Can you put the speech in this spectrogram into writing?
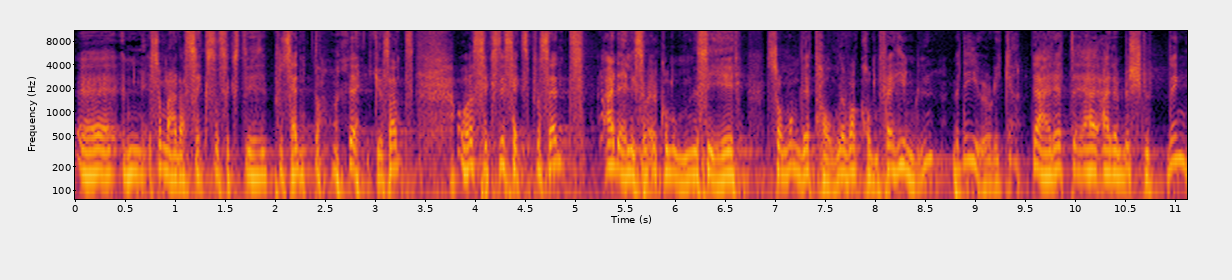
som er da 66 da, ikke sant? Og 66% er det liksom økonomene sier, som om det tallet var kom fra himmelen. Men det gjør det ikke. Det er, et, er en beslutning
